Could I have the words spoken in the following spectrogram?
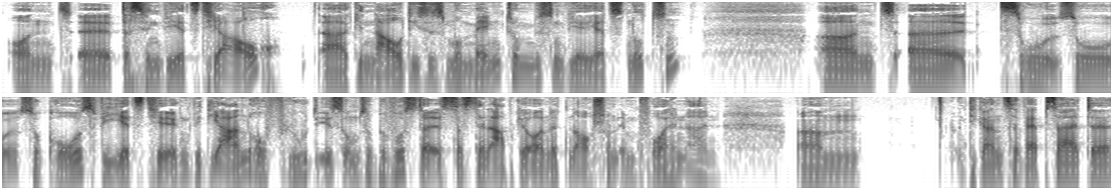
Und äh, das sind wir jetzt hier auch. Äh, genau dieses Momentum müssen wir jetzt nutzen. Und äh, so, so, so groß wie jetzt hier irgendwie die Anrufflut ist, umso bewusster ist das den Abgeordneten auch schon im Vorhinein. Ähm, die ganze Webseite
